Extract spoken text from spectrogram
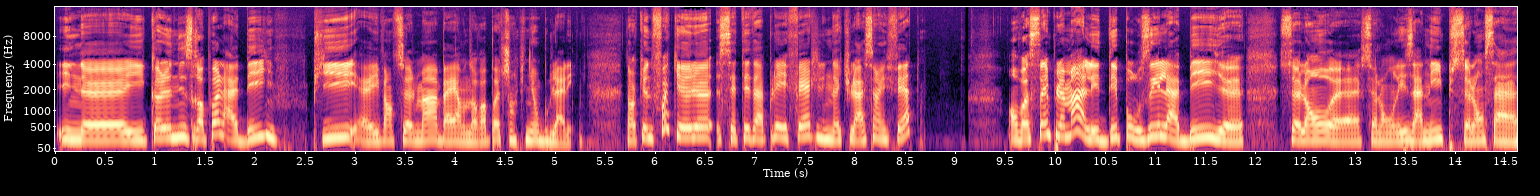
il ne colonisera pas la bille puis euh, éventuellement, ben, on n'aura pas de champignons au bout de la ligne. Donc, une fois que cette étape-là est faite, l'inoculation est faite, on va simplement aller déposer la bille euh, selon, euh, selon les années puis selon sa,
